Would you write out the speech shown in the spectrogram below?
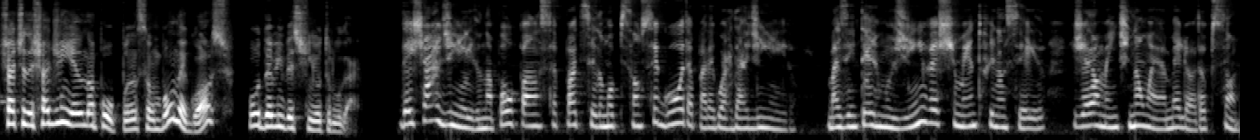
Chat, deixar dinheiro na poupança é um bom negócio ou devo investir em outro lugar? Deixar dinheiro na poupança pode ser uma opção segura para guardar dinheiro, mas em termos de investimento financeiro, geralmente não é a melhor opção.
